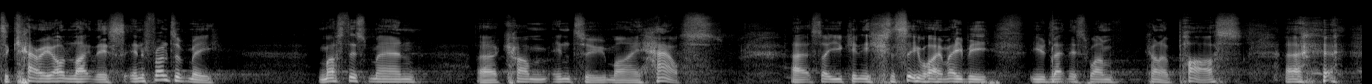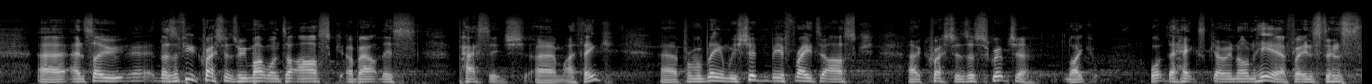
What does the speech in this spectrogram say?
To carry on like this in front of me? Must this man uh, come into my house? Uh, so you can, you can see why maybe you'd let this one kind of pass. Uh, uh and so uh, there's a few questions we might want to ask about this passage, um, I think, uh, probably, and we shouldn't be afraid to ask questions of Scripture, like what the heck's going on here, for instance.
